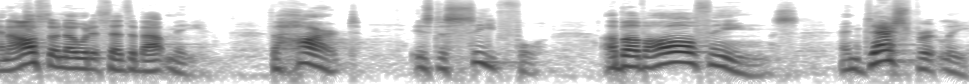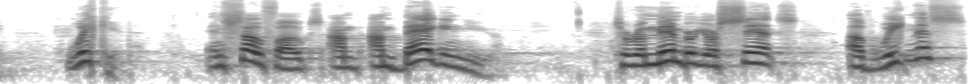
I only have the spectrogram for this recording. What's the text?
And I also know what it says about me. The heart is deceitful above all things and desperately wicked. And so, folks, I'm, I'm begging you to remember your sense of weakness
